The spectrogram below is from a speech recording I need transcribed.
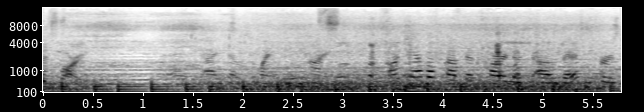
Captain Mark. The item to my. On behalf of Captain Carlos Alves, first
